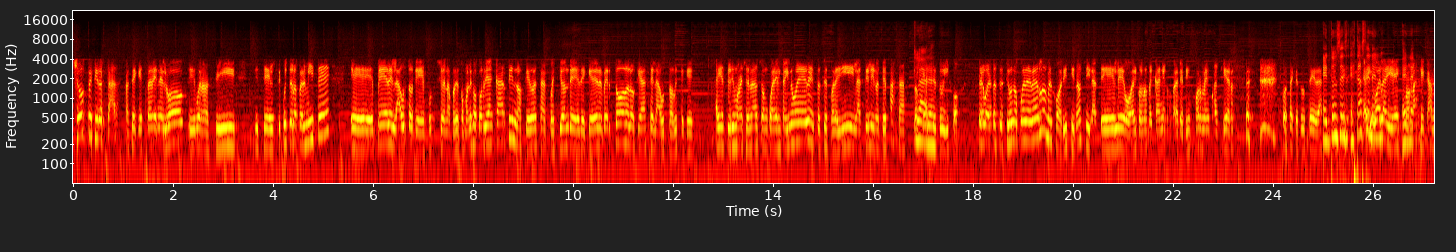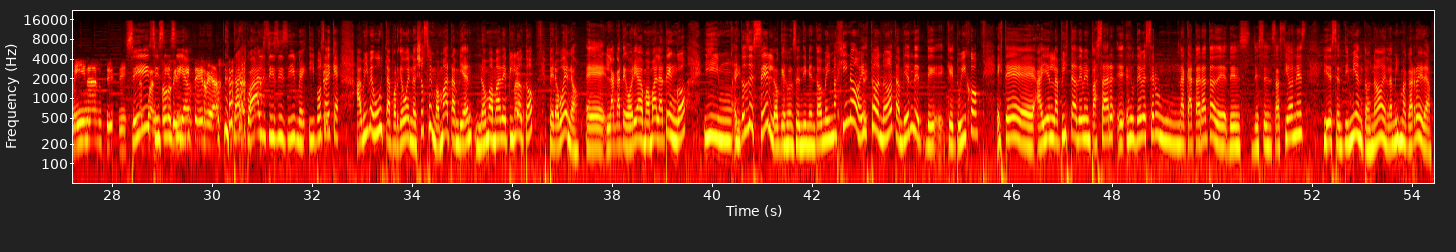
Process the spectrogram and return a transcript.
yo prefiero estar, así que estar en el box y bueno, si, si el circuito lo permite, ver el auto que funciona, porque como Alejo corría en karting, nos quedó esa cuestión de, de querer ver todo lo que hace el auto, viste que ahí en Turismo Nacional son 49, entonces por allí la tele no te pasa lo que hace tu hijo. Pero bueno, entonces si uno puede verlo, mejor. Y si no, siga tele o algo con los mecánicos para que te informen cualquier cosa que suceda. Entonces, estás en el... Igual hay mamás que caminan, sí, sí. Sí, sí, Todo sí. Lo que es real. Tal cual, sí, sí, sí. y vos sabés que a mí me gusta porque, bueno, yo soy mamá también, no mamá de piloto, pero bueno, eh, la categoría de mamá la tengo. Y mm, entonces sé lo que es un sentimiento. Me imagino esto, ¿no? También de, de que tu hijo esté ahí en la pista, deben pasar eh, eh, debe ser una catarata de, sensaciones y de sentimientos, ¿no? En la misma carrera.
